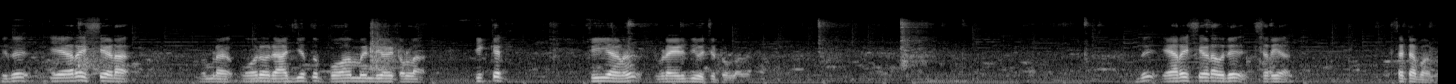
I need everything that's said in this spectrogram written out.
ഇത് എയർ ഏഷ്യയുടെ നമ്മുടെ ഓരോ രാജ്യത്ത് പോകാൻ വേണ്ടിയായിട്ടുള്ള ടിക്കറ്റ് ഫീ ആണ് ഇവിടെ എഴുതി വെച്ചിട്ടുള്ളത് ഇത് എയർ ഏഷ്യയുടെ ഒരു ചെറിയ സെറ്റപ്പാണ്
